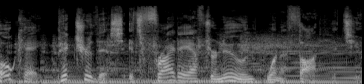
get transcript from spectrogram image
Okay, picture this: it's Friday afternoon when a thought hits you.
